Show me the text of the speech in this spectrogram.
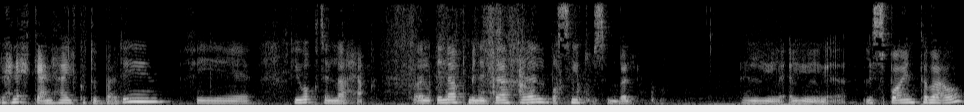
رح نحكي عن هاي الكتب بعدين في في وقت لاحق. الغلاف من الداخل بسيط وسمبل السباين تبعه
